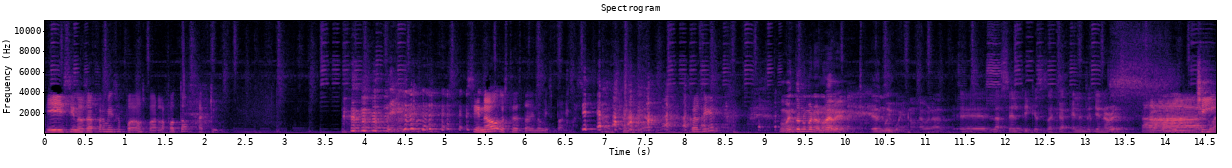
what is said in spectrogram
Y si nos da permiso, podemos poner la foto aquí. si no, usted está viendo mis palmas. ¿Cuál sigue? Momento número 9. Es muy bueno, la verdad. Eh, la selfie que se saca Ellen DeGeneres Ah, con un chingo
